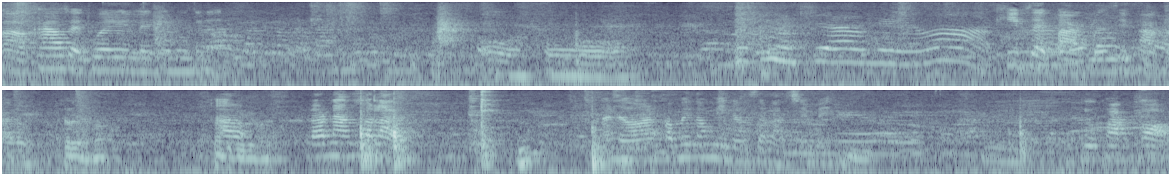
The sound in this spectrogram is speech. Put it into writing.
อ่าข้าวใส่ถ้วยเล็กๆให้ลูกกันนะโอ้โห 仕上げは คีบใส่ปากเลยสิผักอะลูก 食べるの。食 อ้าว べてきます。 แล้วน้ำสลัดอันเนาะเขาไม่ต้องมีน้ำสลัดใช่ไหมอื คือความกรอบ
